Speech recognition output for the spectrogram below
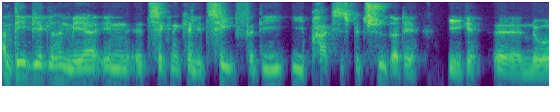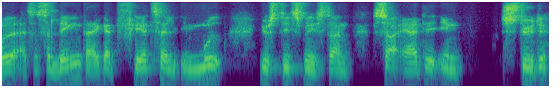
Jamen, det er i virkeligheden mere en øh, teknikalitet, fordi i praksis betyder det ikke øh, noget. Altså så længe der ikke er et flertal imod justitsministeren, så er det en støtte,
